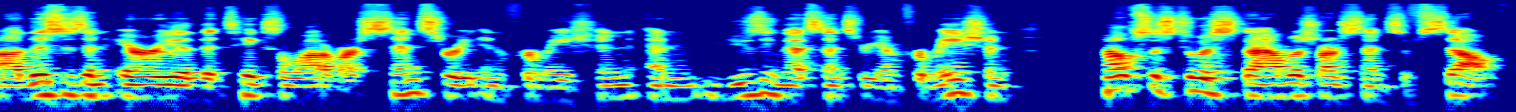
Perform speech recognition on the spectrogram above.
Uh, this is an area that takes a lot of our sensory information, and using that sensory information helps us to establish our sense of self.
